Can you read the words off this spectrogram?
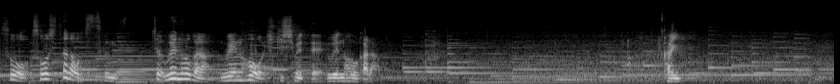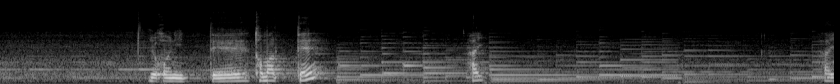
そうそうしたら落ち着くんです。じゃあ上の方から上の方を引き締めて上の方から。はい。横に行って止まって。はい。はい、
